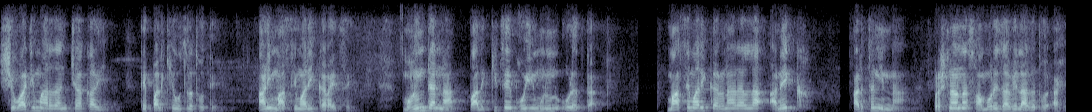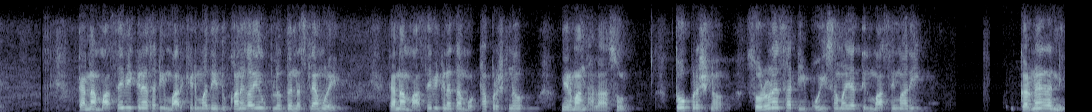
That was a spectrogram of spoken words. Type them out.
शिवाजी महाराजांच्या काळी ते पालखी उचलत होते आणि मासेमारी करायचे. म्हणून त्यांना पालखीचे भोई म्हणून ओळखतात. मासेमारी करणाऱ्याला अनेक अडचणींना प्रश्नांना सामोरे जावे लागत हो आहे. त्यांना मासे विकण्यासाठी मार्केटमध्ये दुकानगाडी उपलब्ध नसल्यामुळे त्यांना मासे विकण्याचा मोठा प्रश्न निर्माण झाला असून तो प्रश्न सोडवण्यासाठी भोई समाजातील मासेमारी करणाऱ्यांनी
